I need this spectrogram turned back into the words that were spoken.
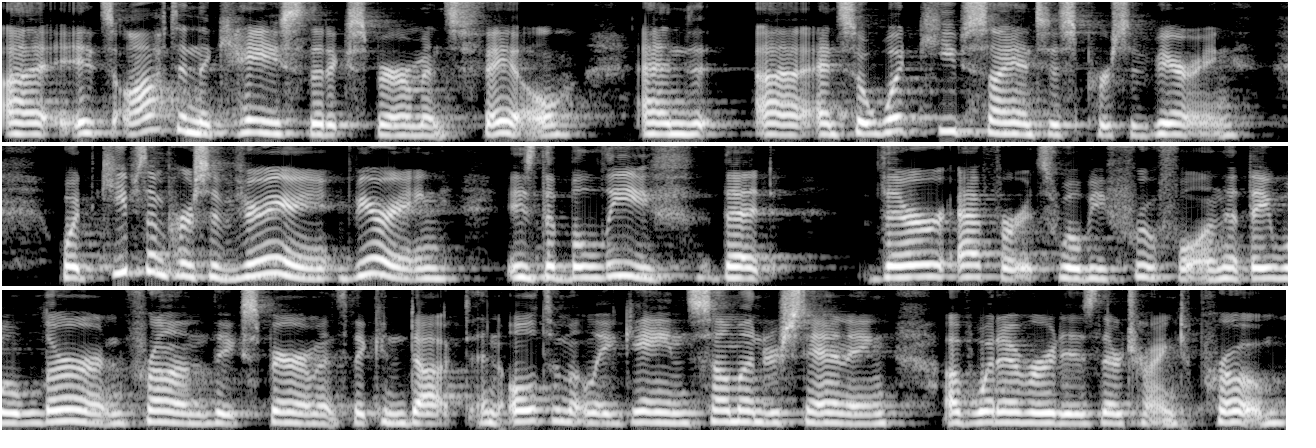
Uh, it's often the case that experiments fail. And, uh, and so what keeps scientists persevering? What keeps them persevering is the belief that their efforts will be fruitful and that they will learn from the experiments they conduct and ultimately gain some understanding of whatever it is they're trying to probe.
